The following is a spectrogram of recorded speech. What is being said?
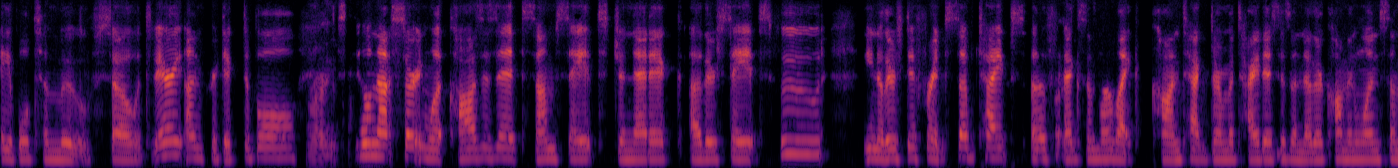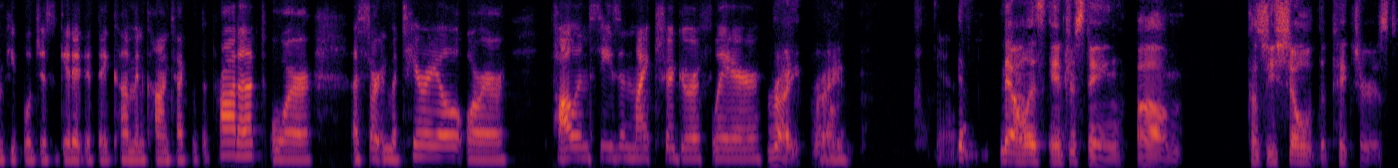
able to move. So it's very unpredictable. Right. Still not certain what causes it. Some say it's genetic, others say it's food you know there's different subtypes of right. eczema like contact dermatitis is another common one some people just get it if they come in contact with the product or a certain material or pollen season might trigger a flare right right um, now it's interesting um because you showed the pictures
